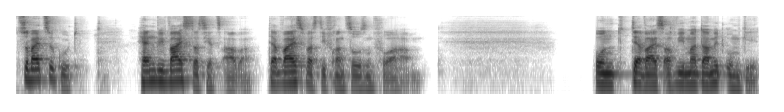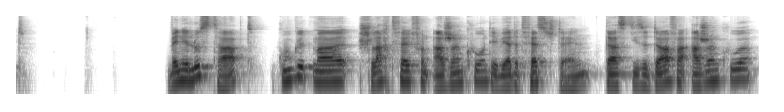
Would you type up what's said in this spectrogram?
Soweit, so gut. Henry weiß das jetzt aber. Der weiß, was die Franzosen vorhaben. Und der weiß auch, wie man damit umgeht. Wenn ihr Lust habt, googelt mal Schlachtfeld von Agincourt und ihr werdet feststellen, dass diese Dörfer Agincourt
